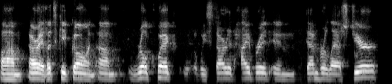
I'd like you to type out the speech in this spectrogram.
Um, all right, let's keep going. Um, real quick, we started hybrid in Denver last year.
